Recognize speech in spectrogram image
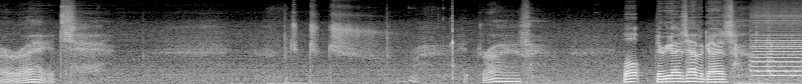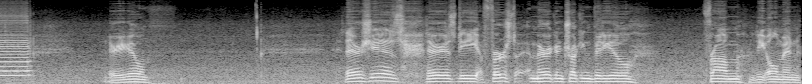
Alright. Hit drive. Well, there you guys have it, guys. There you go. There she is. There is the first American trucking video from the Omen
